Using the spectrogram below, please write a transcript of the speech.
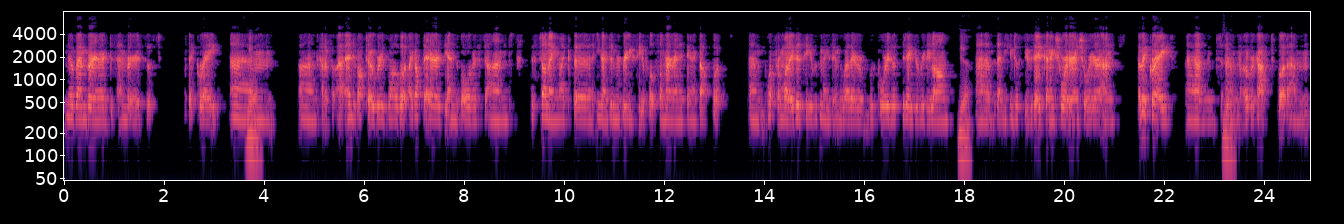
November, December, it's just a bit grey. Um, Yeah. And kind of uh, end of October as well. But I got there at the end of August, and it's stunning. Like the, you know, I didn't really see a full summer or anything like that. But um, what from what I did see, it was amazing. The weather was gorgeous. The days are really long. Yeah, Um, but then you can just see the days getting shorter and shorter and a bit grey and Yeah. um, overcast. But um,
